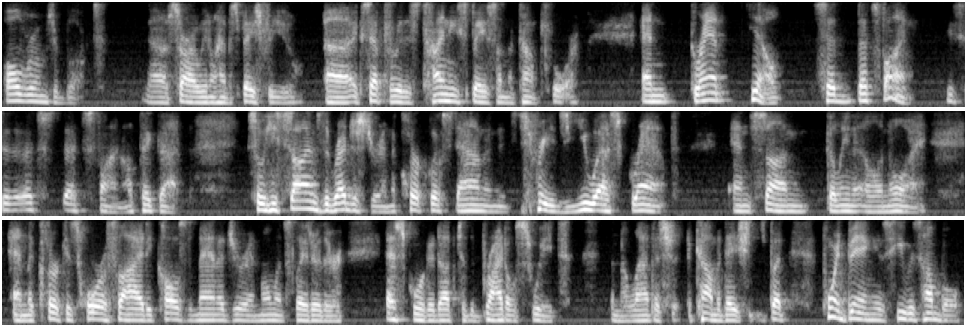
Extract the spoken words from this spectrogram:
All rooms are booked. Uh, sorry, we don't have a space for you, uh, except for this tiny space on the top floor. And Grant, you know, said, That's fine. He said, "That's that's fine. I'll take that." So he signs the register, and the clerk looks down, and it reads U.S. Grant and Son, Galena, Illinois. And the clerk is horrified. He calls the manager, and moments later, they're escorted up to the bridal suite and the lavish accommodations. But point being is, he was humble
